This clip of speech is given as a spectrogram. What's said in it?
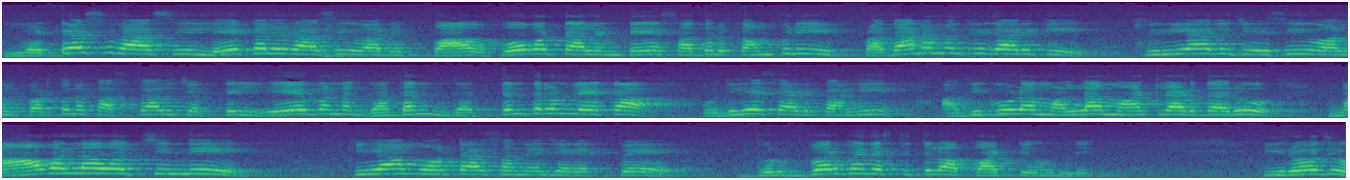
లెటర్స్ రాసి లేఖలు రాసి వారిని పా పోగొట్టాలంటే సదరు కంపెనీ ప్రధానమంత్రి గారికి ఫిర్యాదు చేసి వాళ్ళని పడుతున్న కష్టాలు చెప్తే ఏమన్నా గతం గత్యంతరం లేక వదిలేశాడు కానీ అది కూడా మళ్ళా మాట్లాడతారు. నా వల్ల వచ్చింది. కియా మోటార్స్ అనే చెప్పే దుర్భరమైన స్థితిలో ఆ పార్టీ ఉంది. ఈరోజు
